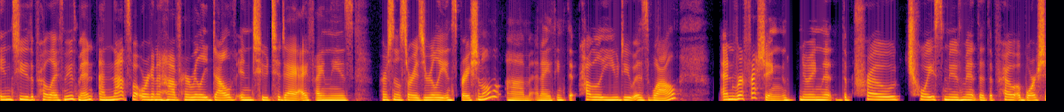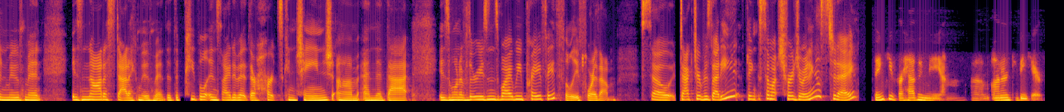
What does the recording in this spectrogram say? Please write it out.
into the pro life movement. And that's what we're going to have her really delve into today. I find these personal stories really inspirational. Um, and I think that probably you do as well. And refreshing, knowing that the pro choice movement, that the pro abortion movement is not a static movement, that the people inside of it, their hearts can change, um, and that that is one of the reasons why we pray faithfully for them. So, Dr. Buzzetti, thanks so much for joining us today. Thank you for having me. I'm um, honored to be here.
